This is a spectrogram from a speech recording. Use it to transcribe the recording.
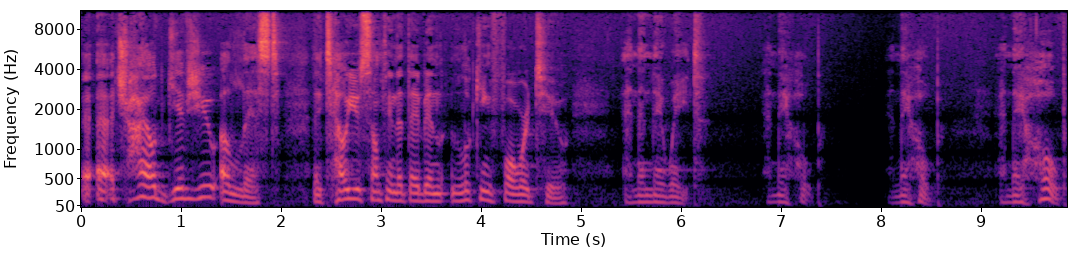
A, a, child gives you a list, they tell you something that they've been looking forward to, and then they wait, and they hope, and they hope, and they hope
